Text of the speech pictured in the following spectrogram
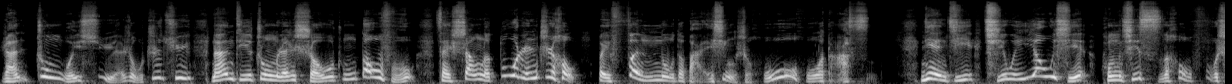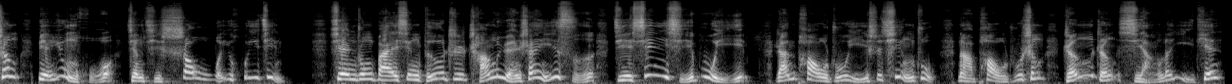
然终为血肉之躯，难敌众人手中刀斧。在伤了多人之后，被愤怒的百姓是活活打死。念及其为妖邪，恐其死后复生，便用火将其烧为灰烬。县中百姓得知常远山已死，皆欣喜不已。然炮竹已是庆祝，那炮竹声整整响了一天，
